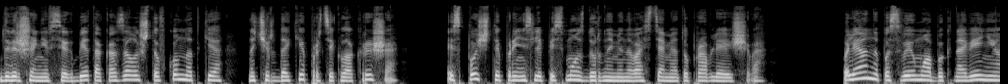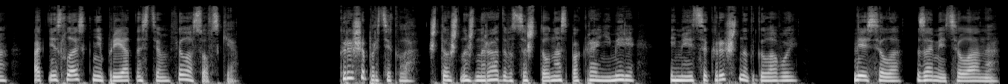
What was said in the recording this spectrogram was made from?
В довершение всех бед оказалось, что в комнатке на чердаке протекла крыша, из почты принесли письмо с дурными новостями от управляющего. Полиана по своему обыкновению отнеслась к неприятностям философски. Крыша протекла. Что ж, нужно радоваться, что у нас, по крайней мере, имеется крыша над головой. Весело, заметила она.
